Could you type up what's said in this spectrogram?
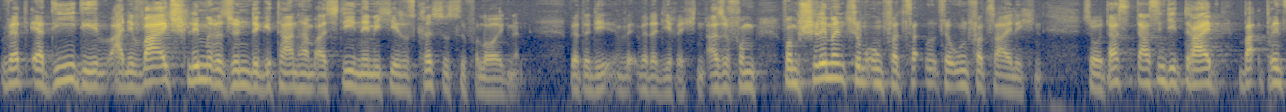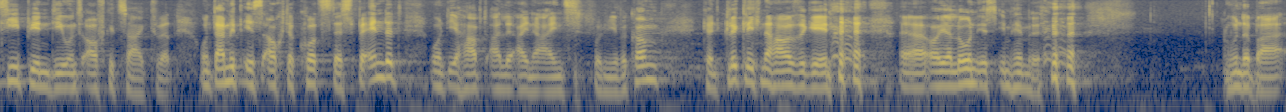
wird er die, die eine weit schlimmere Sünde getan haben als die, nämlich Jesus Christus zu verleugnen, wird er die, wird er die richten. Also vom, vom Schlimmen zum, Unverze zum Unverzeihlichen. So, das, das sind die drei Prinzipien, die uns aufgezeigt werden. Und damit ist auch der Kurztest beendet und ihr habt alle eine Eins von mir bekommen. Könnt glücklich nach Hause gehen. Äh, euer Lohn ist im Himmel. Wunderbar.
